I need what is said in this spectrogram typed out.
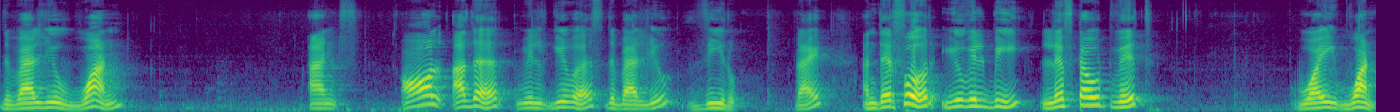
the value 1 and all other will give us the value 0 right and therefore, you will be left out with y 1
